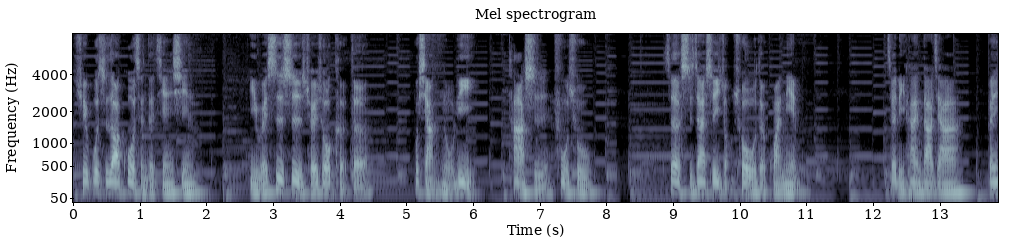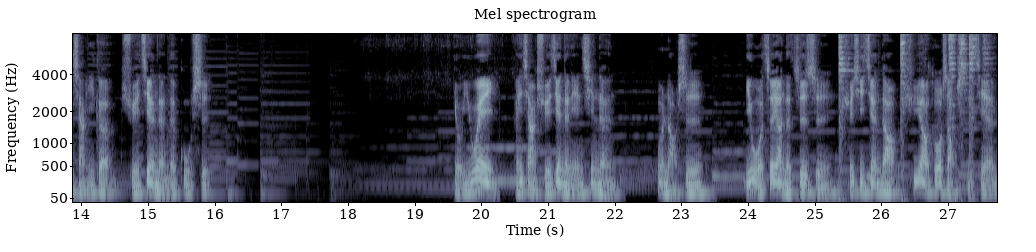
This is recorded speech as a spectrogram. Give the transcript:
却不知道过程的艰辛。以为事事垂手可得，不想努力、踏实付出，这实在是一种错误的观念。这里和大家分享一个学剑人的故事。有一位很想学剑的年轻人问老师：“以我这样的资质，学习剑道需要多少时间？”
